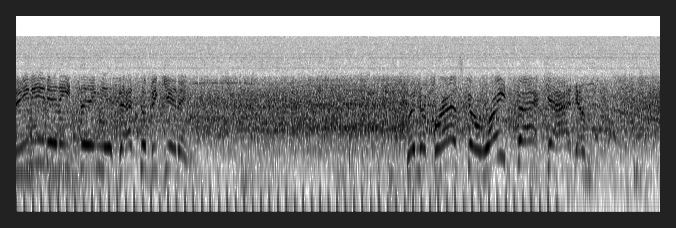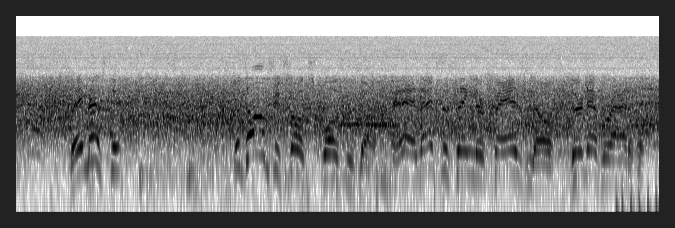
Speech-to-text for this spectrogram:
they need anything, that's the beginning. But Nebraska right back at them. They missed it. The Dogs are so explosive, though. And, that's the thing their fans know. They're never out of it.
